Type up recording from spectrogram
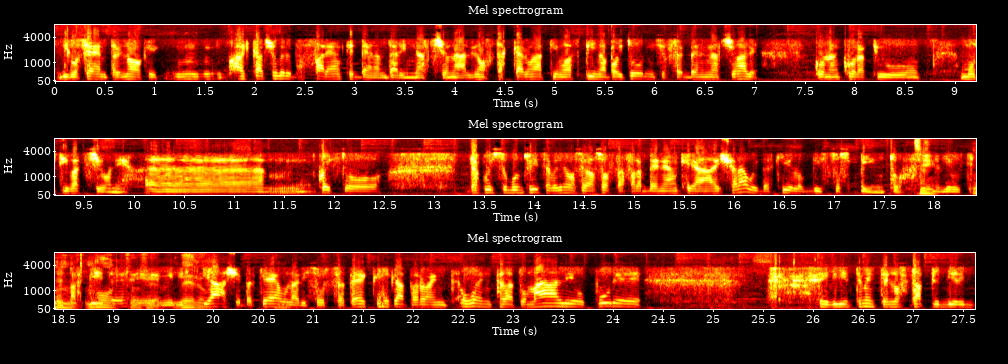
dico sempre, no? che mh, al calciatore può fare anche bene andare in nazionale, no? staccare un attimo la spina, poi torni se fai bene in nazionale con ancora più motivazione. Eh, questo, da questo punto di vista vedremo se la sorta farà bene anche a Esharawi perché io l'ho visto spento Sì. nelle ultime Mm, partite molto, sì, mi vero. dispiace perché è una risorsa tecnica però è o è entrato male oppure evidentemente non sta più di-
